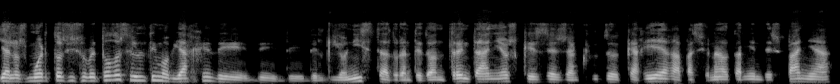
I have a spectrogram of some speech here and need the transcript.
y a los muertos y sobre todo es el último viaje del guionista durante 30 años que es Jean-Claude Carrière, apasionado también de España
